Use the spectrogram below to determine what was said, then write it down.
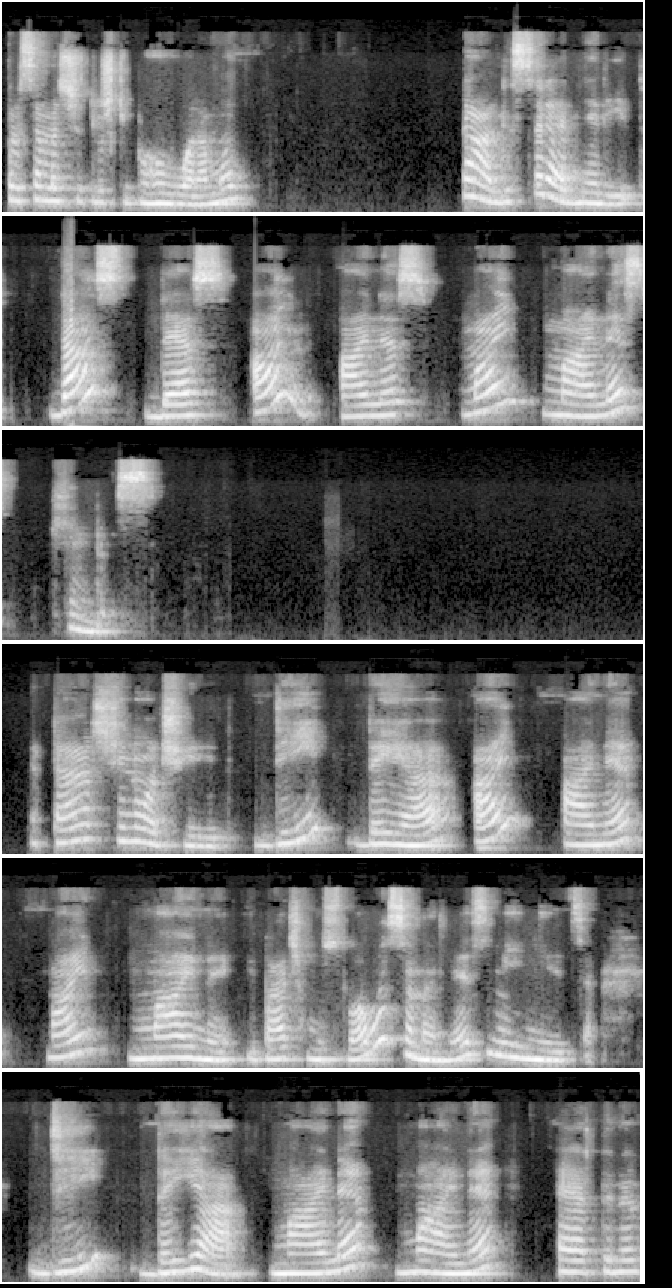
Про це ми ще трошки поговоримо. Далі, середній рід. Das, des, ein, eines, mein, meines, kindes. Тепер жіночий рід. Die, der, ein, eine, mein, meine. І бачимо, слово саме не змінюється. Die, der, meine, meine, erden.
